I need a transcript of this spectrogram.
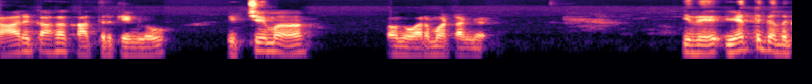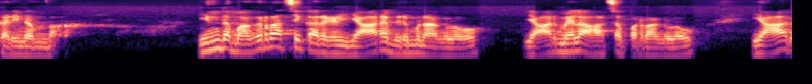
யாருக்காக காத்திருக்கீங்களோ நிச்சயமா அவங்க வரமாட்டாங்க. இது ஏத்துக்கிறது கடினம் தான் இந்த மகர ராசிக்காரர்கள் யாரை விரும்பினாங்களோ யார் மேல ஆசைப்படுறாங்களோ யார்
